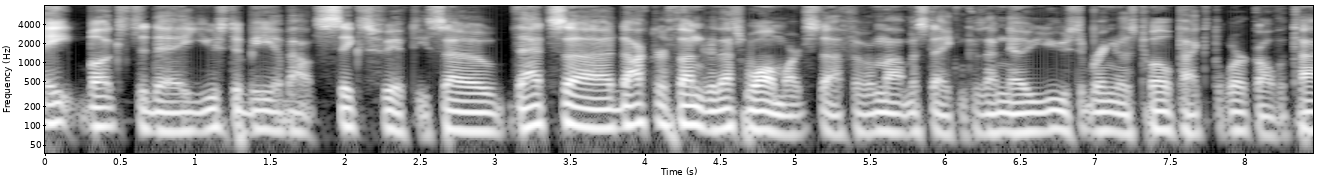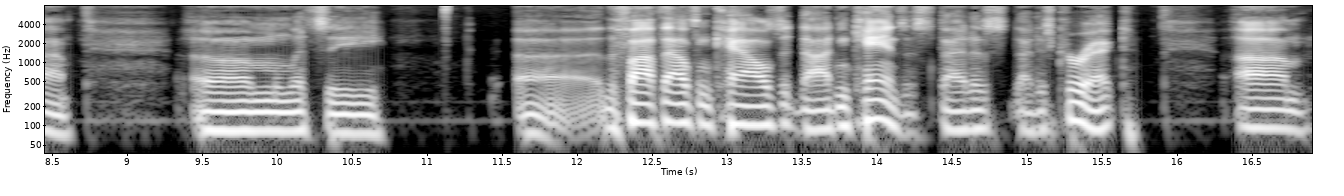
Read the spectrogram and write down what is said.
eight bucks today. Used to be about 650. So that's uh, Dr. Thunder. That's Walmart stuff, if I'm not mistaken, because I know you used to bring those 12 packs to work all the time. Um, let's see. Uh, the 5,000 cows that died in Kansas. That is that is correct. Um,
